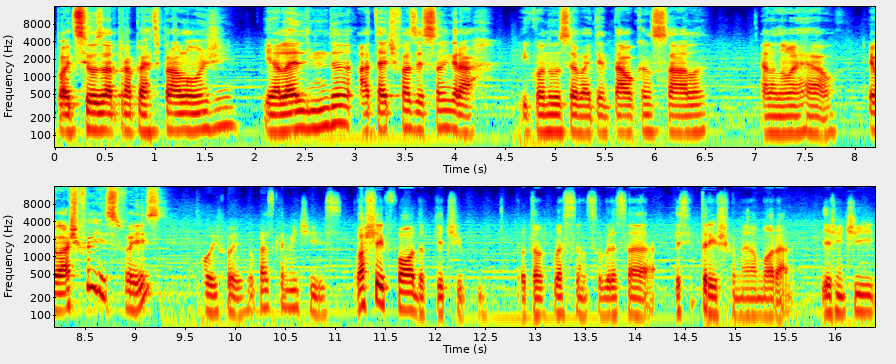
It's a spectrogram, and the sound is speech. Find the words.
Pode ser usado para perto e para longe. E ela é linda até te fazer sangrar. E quando você vai tentar alcançá-la, ela não é real. Eu acho que foi isso, foi isso? Foi, foi. Foi basicamente isso. Eu achei foda, porque, tipo, eu tava conversando sobre essa, esse trecho com a minha namorada. E a gente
